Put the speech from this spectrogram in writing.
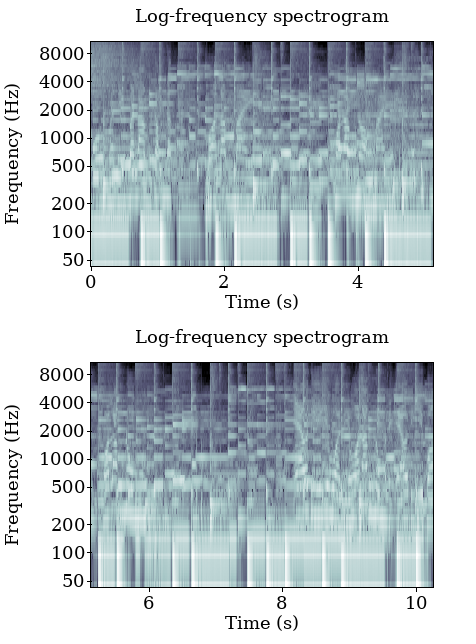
โอ้มันนี่มาลำกันักหมอลำใหม่หมอลำหนองใหม่หมอลำหนุ่มแอลดีอยู่บ่นี่หมอลำหนุ่มนี่แอลดีบ่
